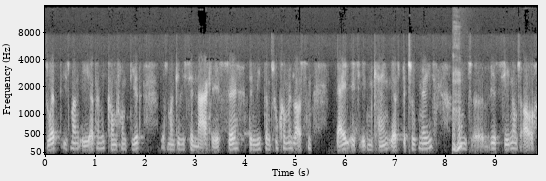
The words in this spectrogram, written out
dort ist man eher damit konfrontiert, dass man gewisse Nachlässe den Mietern zukommen lassen, weil es eben kein Erstbezug mehr ist. Mhm. Und äh, wir sehen uns auch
